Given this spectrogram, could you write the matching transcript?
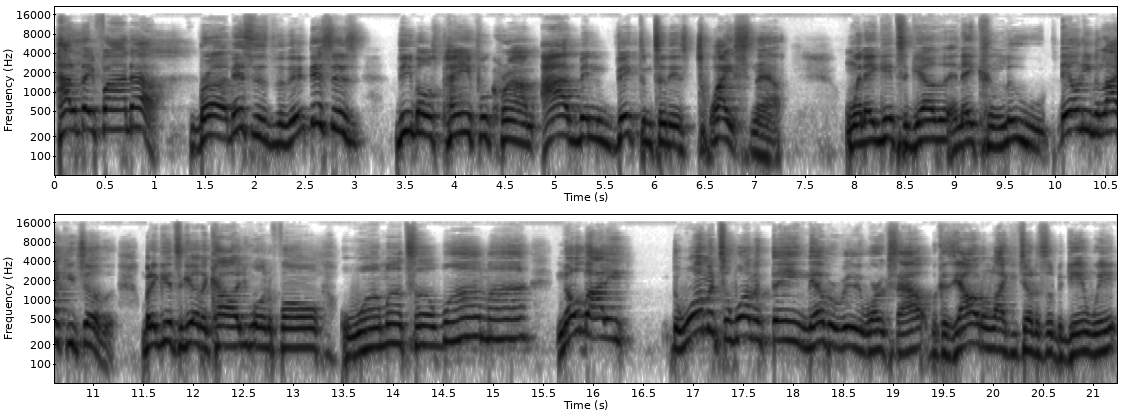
how did they find out? Bruh, this is the this is the most painful crime. I've been victim to this twice now. When they get together and they collude, they don't even like each other, but they get together, call you on the phone, woman to woman. Nobody the woman to woman thing never really works out because y'all don't like each other to begin with.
